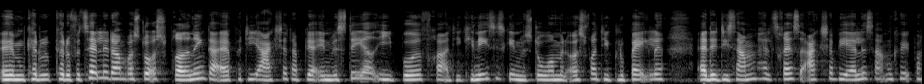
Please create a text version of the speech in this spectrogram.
Øh, kan, du, kan du fortælle lidt om, hvor stor spredning der er på de aktier, der bliver investeret i, både fra de kinesiske investorer, men også fra de globale? Er det de samme 50 aktier, vi alle sammen køber?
